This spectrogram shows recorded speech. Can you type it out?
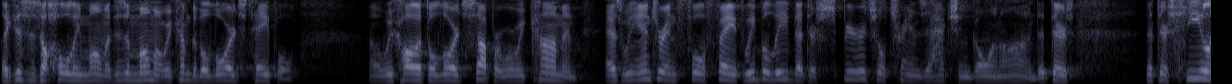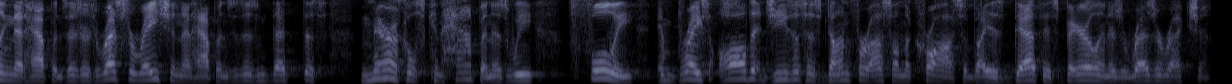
Like this is a holy moment. This is a moment we come to the Lord's table uh, we call it the Lord's Supper, where we come and as we enter in full faith, we believe that there's spiritual transaction going on, that there's, that there's healing that happens, that there's restoration that happens, that this, miracles can happen as we fully embrace all that Jesus has done for us on the cross by his death, his burial, and his resurrection.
